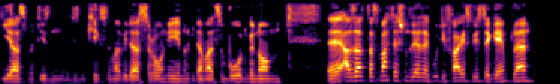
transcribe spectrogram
Diaz mit diesen, diesen Kicks immer wieder, Cerrone hin und wieder mal zu Boden genommen. Äh, also das, das macht er schon sehr, sehr gut. Die Frage ist, wie ist der Gameplan,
